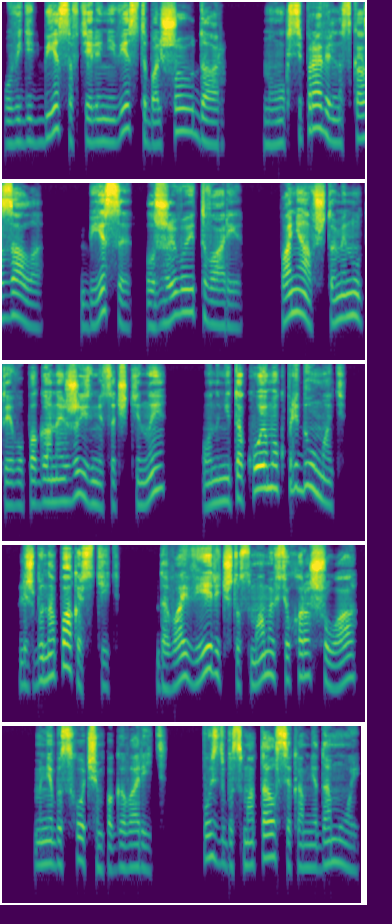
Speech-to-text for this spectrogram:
Увидеть беса в теле невесты — большой удар. Но Окси правильно сказала. Бесы — лживые твари. Поняв, что минуты его поганой жизни сочтены, он и не такое мог придумать, лишь бы напакостить. Давай верить, что с мамой все хорошо, а? Мне бы с Ходчем поговорить. Пусть бы смотался ко мне домой.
